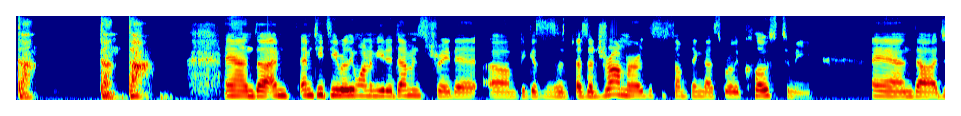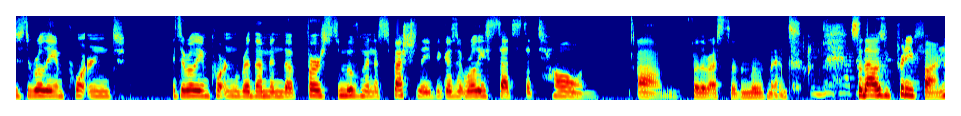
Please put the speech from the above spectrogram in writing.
dun dun dun. And uh, M- MTT really wanted me to demonstrate it um, because as a, as a drummer, this is something that's really close to me, and uh, just a really important. It's a really important rhythm in the first movement, especially because it really sets the tone um, for the rest of the movement. So that was pretty fun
